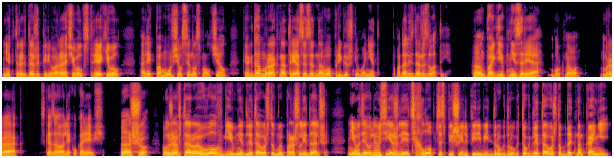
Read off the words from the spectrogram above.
Некоторых даже переворачивал, встряхивал. Олег поморщился, но смолчал, когда мрак натряс из одного пригоршню монет, попадались даже золотые. «Он погиб не зря», — буркнул он. «Мрак», — сказал Олег укоряющий. «А шо, уже второй волх гибнет для того, чтобы мы прошли дальше. Не удивлюсь, ежели эти хлопцы спешили перебить друг друга только для того, чтобы дать нам коней».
